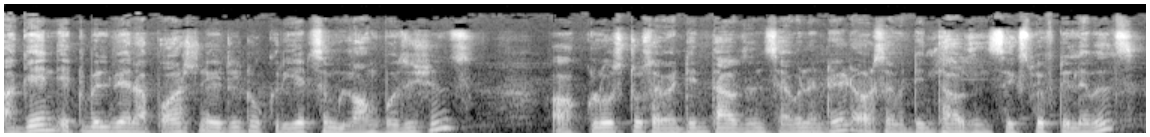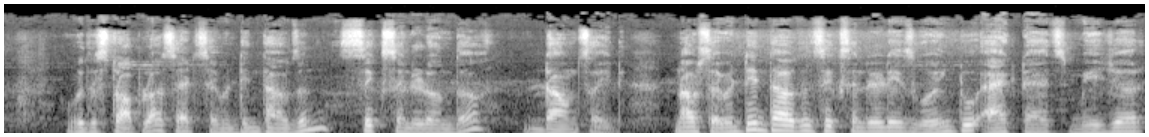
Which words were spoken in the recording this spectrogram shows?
again, it will be an opportunity to create some long positions uh, close to 17,700 or 17,650 levels with a stop loss at 17,600 on the downside. Now 17,600 is going to act as major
